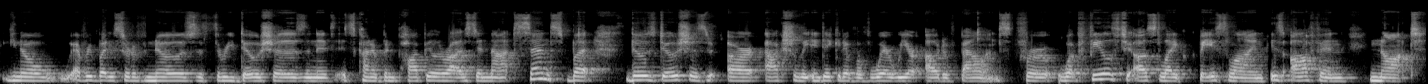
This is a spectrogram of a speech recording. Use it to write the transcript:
You know, everybody sort of knows the three doshas and it's, it's kind of been popularized in that sense, but those doshas are actually indicative of where we are out of balance. For what feels to us like baseline is often not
